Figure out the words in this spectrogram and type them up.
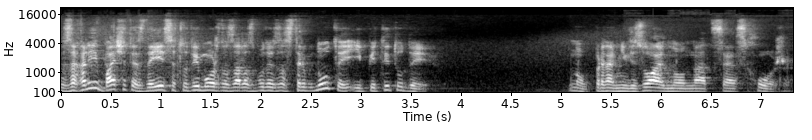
Взагалі, бачите, здається, туди можна зараз буде застрибнути і піти туди. Ну, принаймні візуально на це схоже.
